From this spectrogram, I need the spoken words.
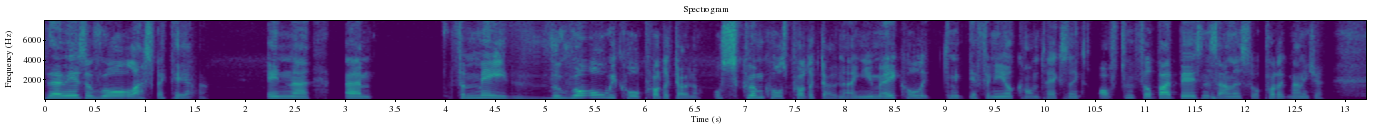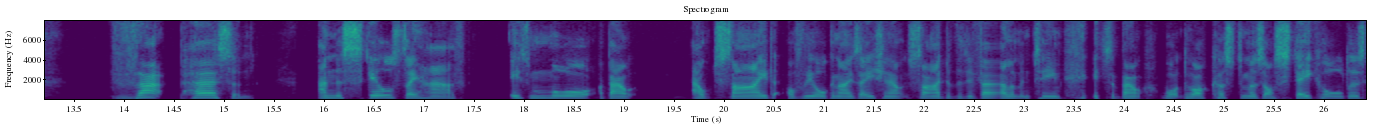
there is a role aspect here. In uh, um, for me, the role we call product owner, or Scrum calls product owner, and you may call it something different in your context, and it's often filled by business analysts or product manager that person and the skills they have is more about outside of the organization, outside of the development team. It's about what do our customers, our stakeholders,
